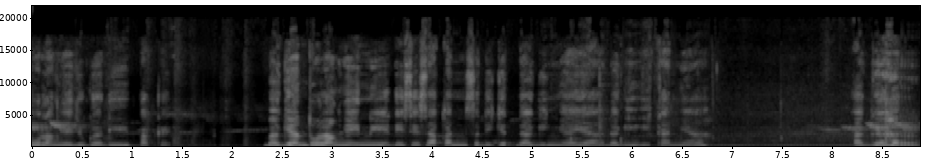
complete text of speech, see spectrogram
tulangnya juga dipakai. Bagian tulangnya ini disisakan sedikit dagingnya ya daging ikannya. Agar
